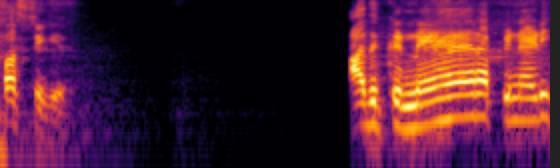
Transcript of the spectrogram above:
ஃபர்ஸ்ட் கீர் அதுக்கு நேரா பின்னாடி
